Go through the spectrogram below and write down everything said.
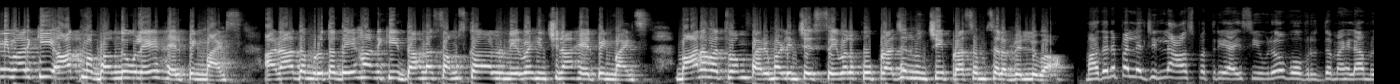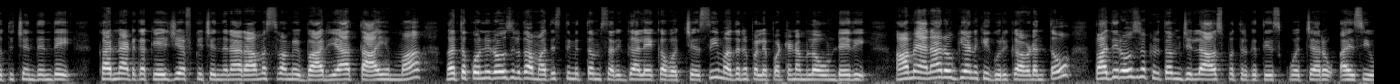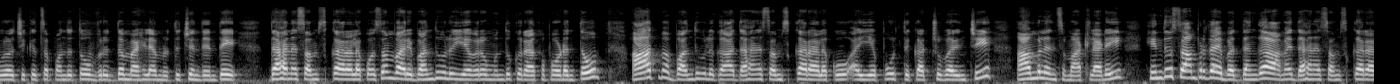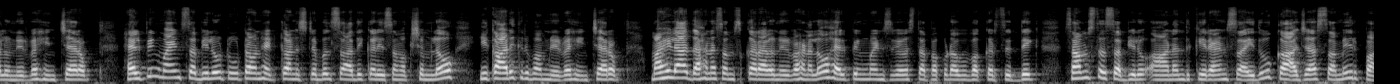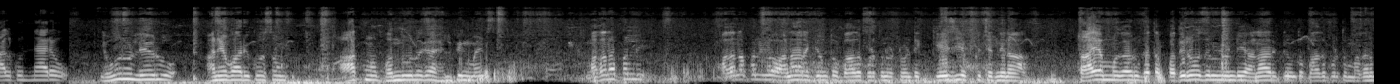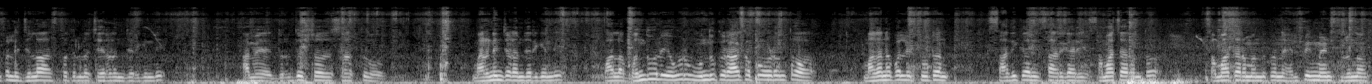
లేని వారికి ఆత్మ బంధువులే హెల్పింగ్ మైండ్స్. అనాథ మృతదేహానికి దహన సంస్కారాలు నిర్వహించిన హెల్పింగ్ మైండ్స్. మానవత్వం పరిమళించే సేవలకు ప్రజల నుంచి ప్రశంసల వెల్లువ. మదనపల్లె జిల్లా ఆసుపత్రి ఐసీయూలో ఓ వృద్ధ మహిళ మృతి చెందింది. కర్ణాటక కేజీఎఫ్కి చెందిన రామస్వామి భార్య తాయమ్మ గత కొన్ని రోజులుగా మతిస్థిమిత్తం సరిగ్గా లేక వచ్చేసి మదనపల్లె పట్టణంలో ఉండేది. ఆమె అనారోగ్యానికి గురి కావడంతో పది రోజుల క్రితం జిల్లా ఆసుపత్రికి తీసుకువచ్చారు. ఐసీయూలో చికిత్స పొందుతూ వృద్ధ మహిళ మృతి చెందింది. దహన సంస్కారాల కోసం వారి బంధువులు ఎవరూ ముందుకు రాకపోవడంతో ఆత్మ బంధువులుగా దహన సంస్కారాలకు అయ్యే పూర్తి ఖర్చు భరించి అంబులెన్స్ మాట్లాడి హిందూ సాంప్రదాయబద్ధంగా ఆమె దహన సంస్కారాలు నిర్వహించారు. హెల్పింగ్ మైండ్ సభ్యులు two town head constable Sadiq Ali సమక్షంలో ఈ కార్యక్రమం నిర్వహించారు. మహిళా దహన సంస్కారాల నిర్వహణలో హెల్పింగ్ మైండ్స్ వ్యవస్థాపకుడు అబుబక్కర్ సిద్దిక్ సంస్థ సభ్యులు ఆనంద్ కిరణ్ సైదు కాజా సమీర్ పాల్గొన్నారు. ఎవరు లేరు అనే వారి కోసం ఆత్మ బంధువులుగా హెల్పింగ్ మైండ్స్ మదనపల్లి మదనపల్లిలో అనారోగ్యంతో బాధపడుతున్నటువంటి కేజీఎఫ్కు చెందిన తాయమ్మ గారు గత పది రోజుల నుండి అనారోగ్యంతో బాధపడుతూ మదనపల్లి జిల్లా ఆసుపత్రిలో చేరడం జరిగింది. ఆమె దురదృష్టవశాత్తు మరణించడం జరిగింది. వాళ్ళ బంధువులు ఎవరు ముందుకు రాకపోవడంతో మదనపల్లి టూటన్ సాధికారి సార్ గారి సమాచారంతో సమాచారం అందుకున్న హెల్పింగ్ మైండ్స్ బృందం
